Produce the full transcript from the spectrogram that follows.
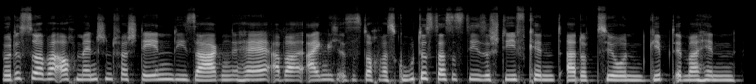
Würdest du aber auch Menschen verstehen, die sagen, hä, aber eigentlich ist es doch was Gutes, dass es diese Stiefkind-Adoption gibt. Immerhin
